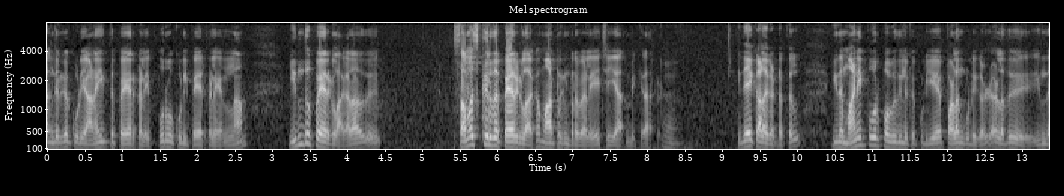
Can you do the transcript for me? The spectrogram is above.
அங்கே இருக்கக்கூடிய அனைத்து பெயர்களை பூர்வக்குடி பெயர்களை எல்லாம் இந்து பெயர்களாக அதாவது சமஸ்கிருத பெயர்களாக மாற்றுகின்ற வேலையை செய்ய ஆரம்பிக்கிறார்கள். இதே காலகட்டத்தில் இந்த மணிப்பூர் பகுதியில் இருக்கக்கூடிய பழங்குடிகள் அல்லது இந்த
